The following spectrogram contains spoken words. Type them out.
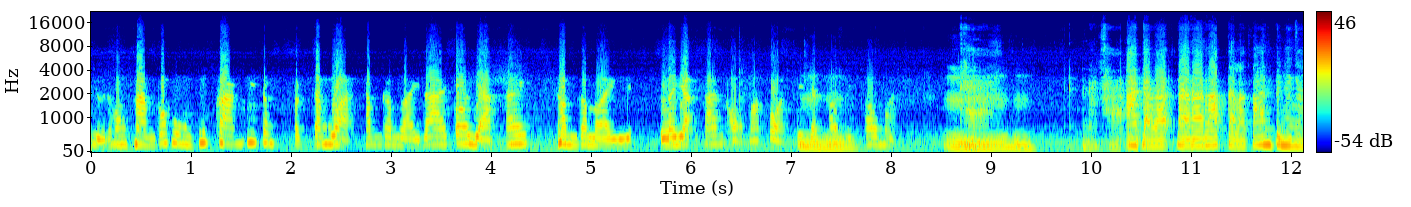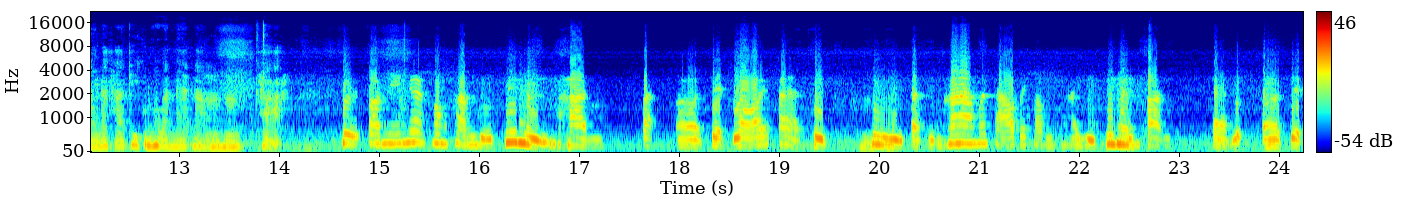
ถือทองคำก็คงทุกครั้งที่จังจังหวะทำกำไรได้ ก็อยากให้ทำกำไรระยะสั้นออกมาก่อนที่จะเข้าไปเข้ามาอืมค่ะอืม นะคะอะแต่ละแต่ละรับแต่ละต้านเป็นยังไงนะคะ ที่คุณพวันแนะนอืมำค่ะ คือตอนนี้เนี่ยทองคำอยู่ที่หนึ่งพันเอ่อเจ็ดร้อยแปดสิบสี่แปดสิบห้าเมื่อเช้าไปทำทายอยู่ที่หนึ่งพันแปดเอ่อเจ็ด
